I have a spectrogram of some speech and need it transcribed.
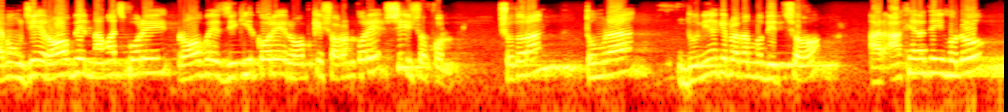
এবং যে রবের নামাজ পড়ে রবের জিকির করে, রবকে স্মরণ করে, সেই সফল। সুতরাং তোমরা দুনিয়াকে প্রাধান্য দিচ্ছ আর আখেরাতেই হলো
